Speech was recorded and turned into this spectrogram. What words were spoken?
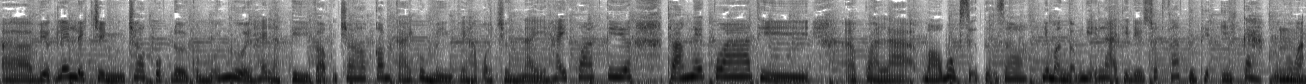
À, việc lên lịch trình cho cuộc đời của mỗi người hay là kỳ vọng cho con cái của mình phải học ở trường này hay khoa kia thoáng nghe qua thì à, quả là bó buộc sự tự do. Nhưng mà ngẫm nghĩ lại thì đều xuất phát từ thiện ý cả đúng không Ừ. ạ?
